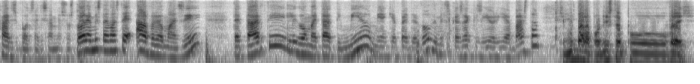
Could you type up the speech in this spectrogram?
Χάρης Μπότσαρης αμέσως τώρα. Εμείς θα είμαστε αύριο μαζί. Τετάρτη, λίγο μετά τη μία, μία και πέντε εδώ, Δημήτρης Καζάκης, Γεωργία Μπάστα. Και μην παραπονείστε που βρέχει.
